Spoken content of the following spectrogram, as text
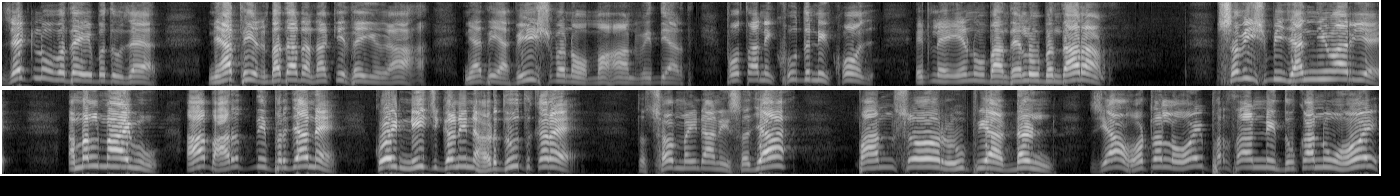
જેટલું વધે એ બધું ઝેર. ત્યાંથી બધાને નક્કી થઈ ગયું હા ત્યાંથી આ વિશ્વનો મહાન વિદ્યાર્થી. પોતાની ખુદની ખોજ એટલે એનું બાંધેલું બંધારણ. છવ્વીસમી જાન્યુઆરીએ અમલમાં આવ્યું. આ ભારતની પ્રજાને કોઈ નીચ ગણીને હળધૂત કરે તો છ મહિનાની સજા, પાંચસો રૂપિયા દંડ. જ્યાં હોટલ હોય, ફરસાણની દુકાનો હોય,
